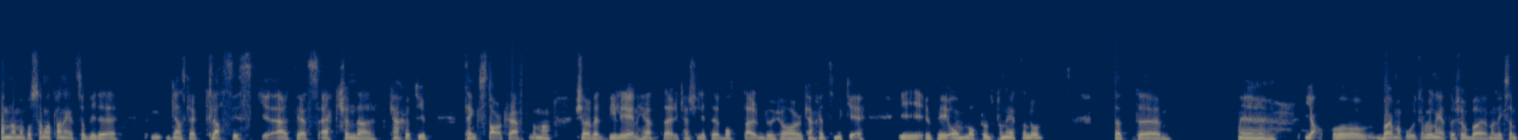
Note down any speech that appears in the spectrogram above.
Hamnar man på samma planet så blir det ganska klassisk RTS action där kanske typ tänk Starcraft, när man kör väldigt billiga enheter, kanske lite bottar, du har kanske inte så mycket i, uppe i omlopp runt planeten då. Så att, eh, eh ja, och börjar man på olika planeter så börjar man liksom,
